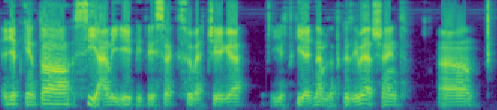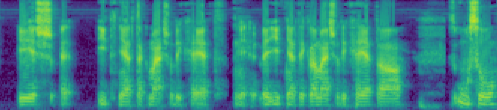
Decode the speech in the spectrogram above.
Egyébként a Sziámi Építészek Szövetsége írt ki egy nemzetközi versenyt, ö, és itt nyertek második helyet, vagy itt nyerték el a második helyet a, az úszó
